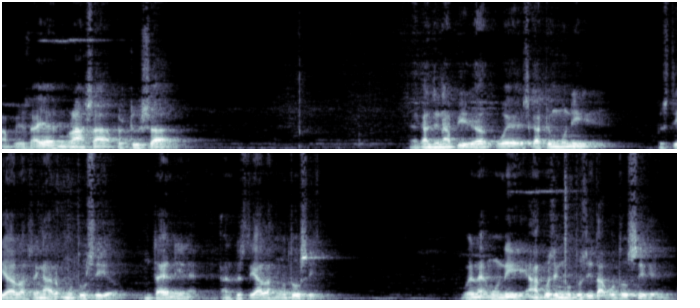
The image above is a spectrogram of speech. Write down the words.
tapi saya merasa berdosa. Ya kanjeng Nabi ya kue sekadung muni Gusti Allah saya ngarep mutusi ya entah ini kan Gusti Allah mutusi. Kue nek muni aku sing mutusi tak putusi kayaknya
